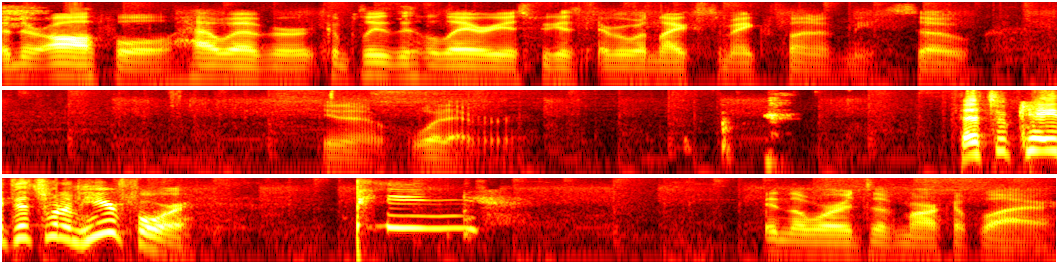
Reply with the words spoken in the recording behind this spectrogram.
and they're awful. However, completely hilarious because everyone likes to make fun of me. So, you know, whatever. That's okay. That's what I'm here for. Ping. In the words of Markiplier.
